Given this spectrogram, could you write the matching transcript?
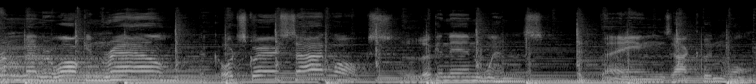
remember walking round the court square sidewalks, looking in windows at things I couldn't want.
